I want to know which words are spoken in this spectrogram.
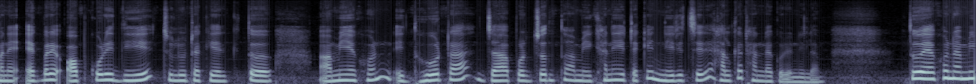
মানে একবারে অফ করে দিয়ে চুলোটাকে আর কি, তো আমি এখন এই ধোঁয়াটা যা পর্যন্ত আমি এখানে এটাকে নেড়ে চেড়ে হালকা ঠান্ডা করে নিলাম। তো এখন আমি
